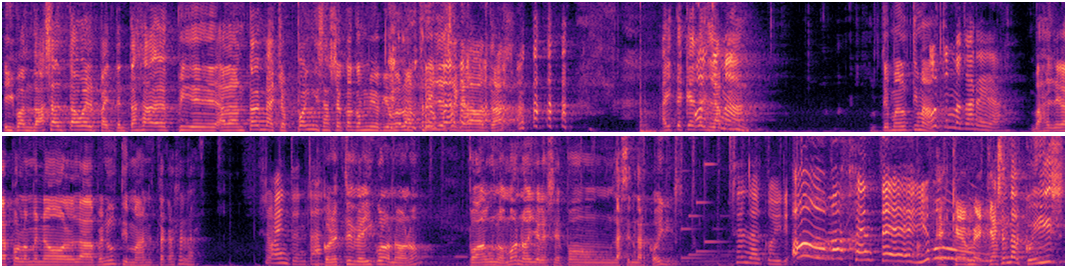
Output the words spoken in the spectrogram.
Y cuando ha saltado él para intentar sa- pi- adelantar, me ha hecho ¡pum! y se ha chocado conmigo, que la estrella y se ha quedado atrás. Ahí te quedas la Última. pin. Última, última. Última carrera. ¿Vas a llegar por lo menos la penúltima en esta carrera? Se va a intentar. Con este vehículo no, ¿no? Pon algunos monos, yo que sé, pon la senda arcoiris. Senda arcoíris. ¡Oh, más gente! Es que, hombre, que la senda arcoiris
